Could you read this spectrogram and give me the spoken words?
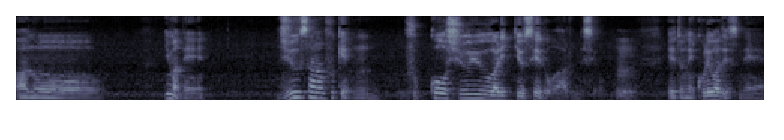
あのー今ね13府県復興周遊割っていう制度があるんですよ。うん。えっ、とねこれはですね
